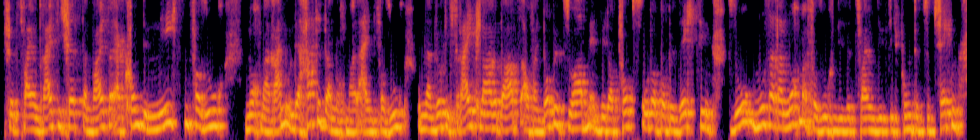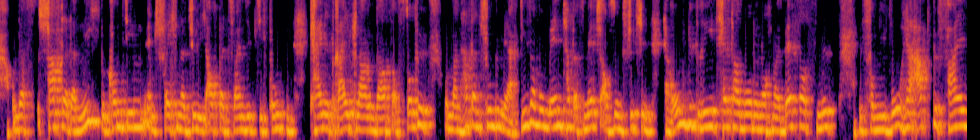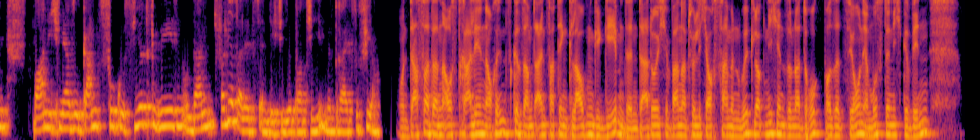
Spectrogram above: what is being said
für 32 Rest, dann weiß er, er kommt im nächsten Versuch nochmal ran. Und er hatte dann nochmal einen Versuch, um dann wirklich drei klare Darts auf ein Doppel zu haben, entweder Tops oder Doppel 16. So muss er dann nochmal versuchen, diese 72 Punkte zu checken. Und das schafft er dann nicht, bekommt dementsprechend natürlich auch bei 72 Punkten keine drei klaren Darts aufs Doppel. Und man hat dann schon gemerkt, dieser Moment hat das Match auch so ein Stückchen herumgedreht, Hatter wurde nochmal besser, Smith ist vom Niveau her abgefallen, war nicht mehr so ganz fokussiert gewesen und dann verliert er letztendlich diese Partie mit 3 zu 4. Und das hat dann Australien auch insgesamt einfach den Glauben gegeben, denn dadurch war natürlich auch Simon Whitlock nicht in so einer Druckposition, er musste nicht gewinnen.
